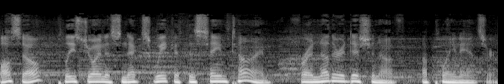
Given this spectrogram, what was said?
Also, please join us next week at this same time for another edition of A Plain Answer.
